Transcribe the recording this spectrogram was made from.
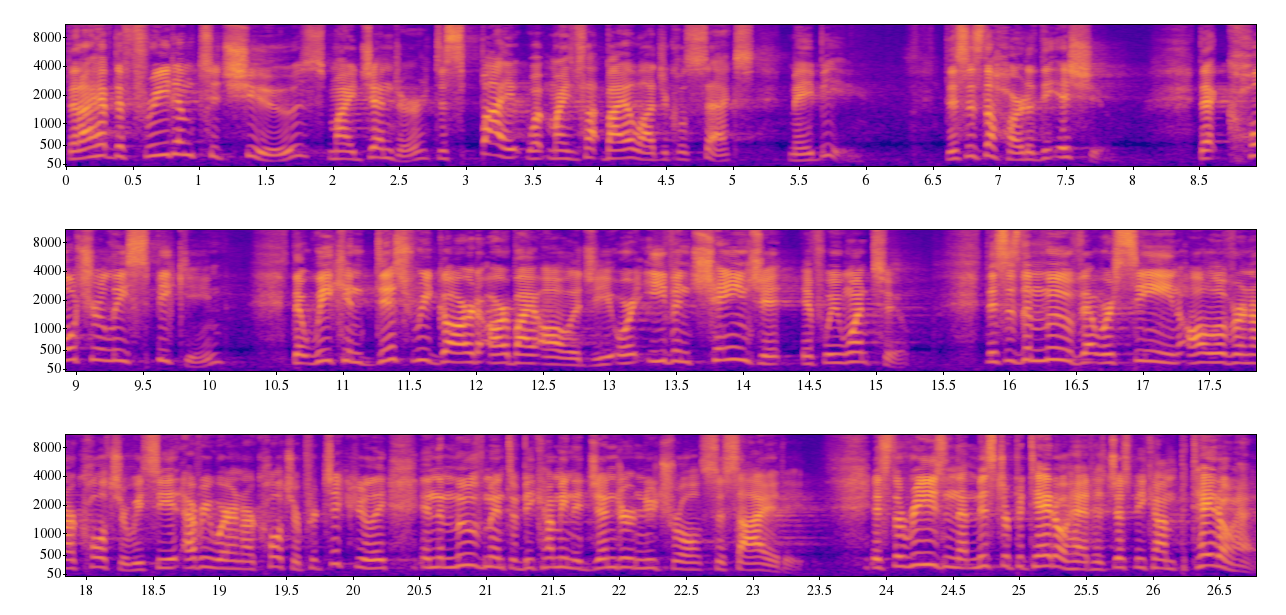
That I have the freedom to choose my gender despite what my biological sex may be. This is the heart of the issue. That culturally speaking, that we can disregard our biology or even change it if we want to. This is the move that we're seeing all over in our culture. We see it everywhere in our culture, particularly in the movement of becoming a gender neutral society. It's the reason that Mr. Potato Head has just become Potato Head,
